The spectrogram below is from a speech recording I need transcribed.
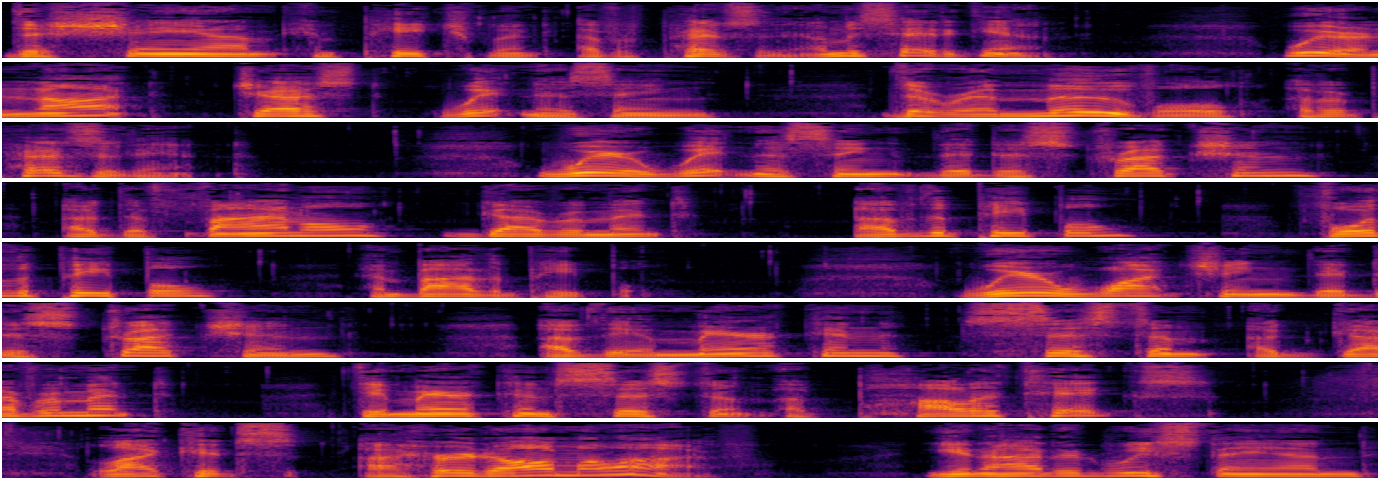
the sham impeachment of a president. Let me say it again. We are not just witnessing the removal of a president. We're witnessing the destruction of the final government of the people, for the people, and by the people we're watching the destruction of the American system of government, the American system of politics, like it's, I heard all my life united we stand,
